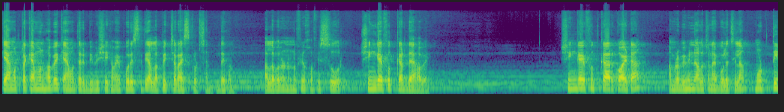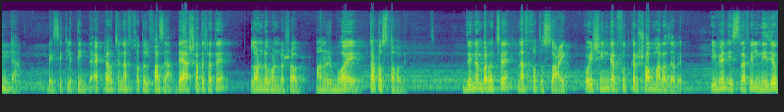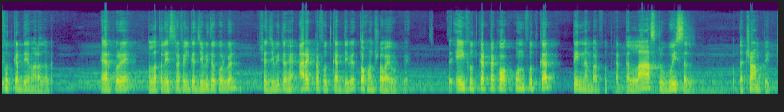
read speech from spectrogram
কেয়ামতটা কেমন হবে? কেয়ামতের বিভীষিকাময় পরিস্থিতি আল্লাহ পিকচারাইজ করছেন। দেখুন, আল্লাহ বলেন নফি খফি সুর। সিংগায় ফুৎকার দেয়া হবে। সিংগায় ফুৎকার কয়টা? আমরা বিভিন্ন আলোচনায় বলেছিলাম, মোট তিনটা বেসিকলি তিনটা। একটা হচ্ছে নাফখাতুল ফাজা, দেয়ার সাথে সাথে লন্ডভন্ড সব। মানুষ ভয়ে তটস্থ হবে। দুই নম্বর হচ্ছে নাফখাতুল সাইক ওই সিঙ্গার ফুৎকার সব মারা যাবে। ইভেন ইসরাফিল নিজেও ফুৎকার দিয়ে মারা যাবে। এরপরে আল্লাহ তালা ইসরাফিলকে জীবিত করবেন, সে জীবিত হয়ে আরেকটা ফুৎকার দিবে, তখন সবাই উঠবে। তো এই ফুৎকারটা কোন ফুৎকার? তিন নাম্বার ফুৎকার the last whistle the trumpet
